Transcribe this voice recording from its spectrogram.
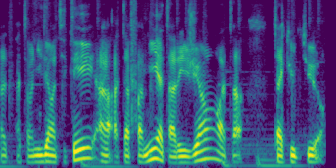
à, ton identité, à, ta famille, à ta région, à ta culture.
